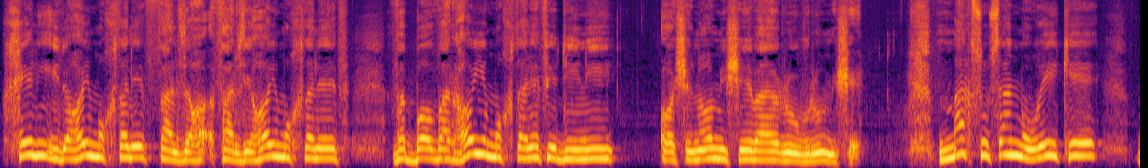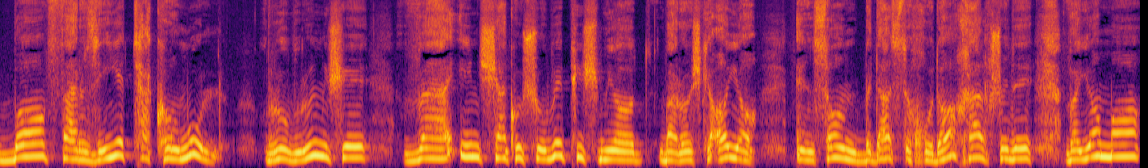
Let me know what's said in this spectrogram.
خیلی ایده های مختلف فرضه های مختلف و باورهای مختلف دینی آشنا میشه و روبرو میشه. مخصوصا موقعی که با فرضیه تکامل روبرو میشه و این شک و شبه پیش میاد براش که آیا انسان به دست خدا خلق شده و یا ما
